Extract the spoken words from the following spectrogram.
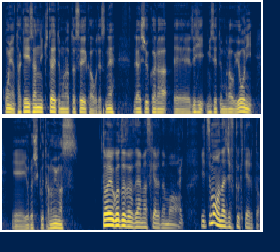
今夜武井さんに鍛えてもらった成果をですね来週から、えーぜひ見せてもらうように、えーよろしく頼みます。ということでございますけれども、はい。い、つも同じ服着てると。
